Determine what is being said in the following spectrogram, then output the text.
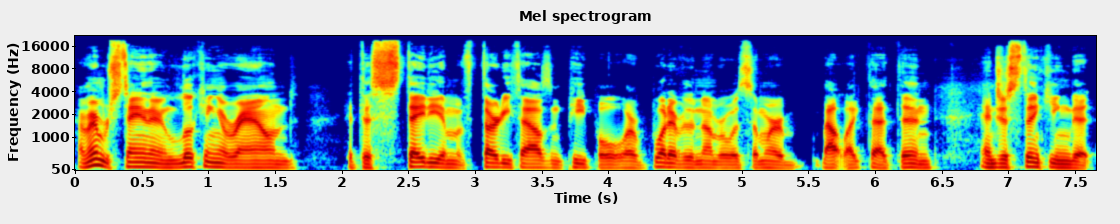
I remember standing there and looking around at this stadium of 30,000 people, or whatever the number was, somewhere about like that then, and just thinking that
